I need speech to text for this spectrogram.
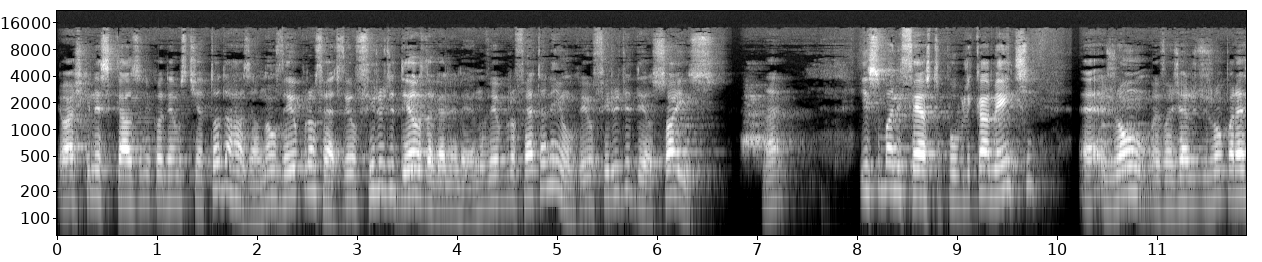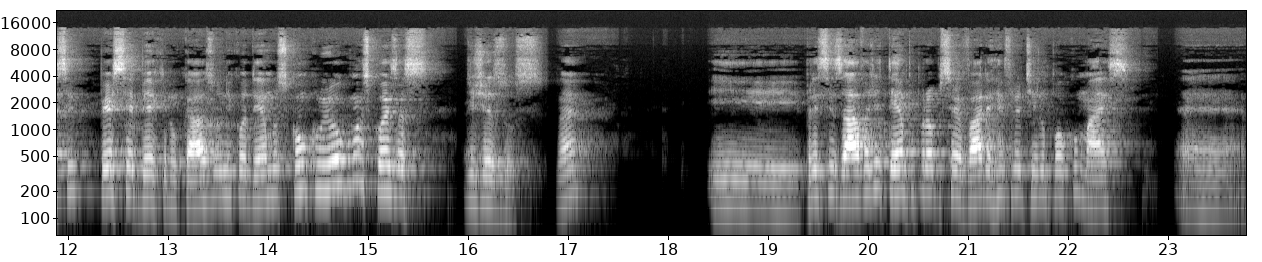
eu acho que nesse caso Nicodemos tinha toda a razão. Não veio o profeta, veio o Filho de Deus da Galileia. Não veio profeta nenhum, veio o Filho de Deus, só isso. Né? Isso manifesto publicamente, é, João, o Evangelho de João parece perceber que no caso Nicodemos concluiu algumas coisas de Jesus, né? E precisava de tempo para observar e refletir um pouco mais, é,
